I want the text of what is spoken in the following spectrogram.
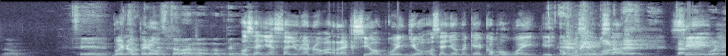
¿no? Sí, Bueno, pero- ya estaba, no, no tengo O sea, ya está hay una nueva reacción, güey. Yo, o sea, yo me quedé como, güey, ¿y cómo El me se usa? es- Sí. bonito.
